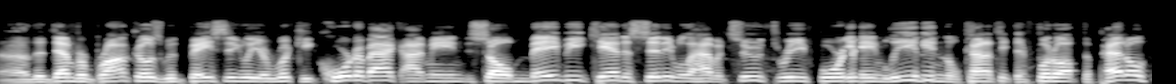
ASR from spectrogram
Uh, the Denver Broncos with basically a rookie quarterback. I mean, so maybe Kansas City will have a two, three, four game lead and they'll kind of take their foot off the pedal.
